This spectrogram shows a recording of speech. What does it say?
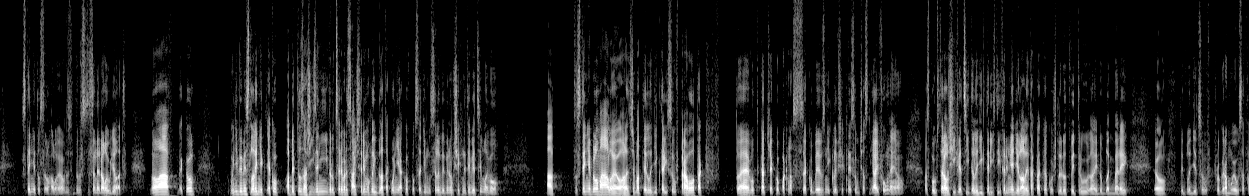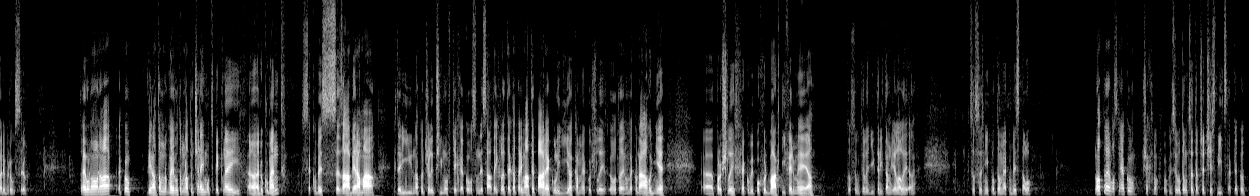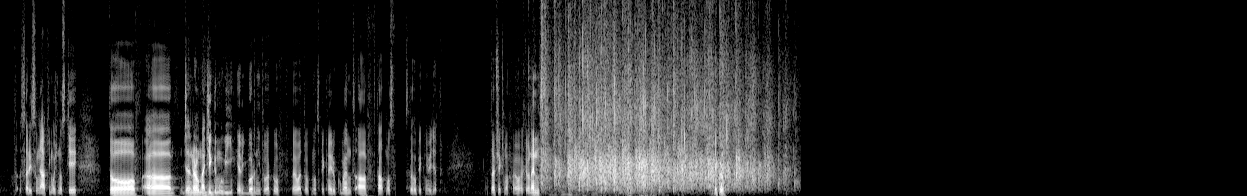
Stejně to selhalo, jo, to prostě se nedalo udělat. No a jako, oni vymysleli, něk, jako, aby to zařízení v roce 94 mohli udělat, tak oni jako v podstatě museli vyvinout všechny ty věci vlevo. A to stejně bylo málo, jo, ale třeba ty lidi, kteří jsou vpravo, tak to je odkaď jako pak nás vznikly všechny současné iPhony, jo. A spousta dalších věcí. Ty lidi, kteří v té firmě dělali, tak pak jako šli do Twitteru, do BlackBerry, jo, ty lidi, co programují Safari browser. To je ono, no a jako je, na tom, je o tom natočený moc pěkný uh, dokument s, jakoby, se záběrama, který natočili přímo v těch jako 80. letech a tady máte pár jako lidí a kam jako šli, jo, to je jenom jako náhodně uh, prošli jakoby po chodbách té firmy a to jsou ty lidi, kteří tam dělali a co se z nich potom jakoby stalo. No a to je vlastně jako všechno. Pokud si o tom chcete přečíst víc, tak jako tady jsou nějaké možnosti. To uh, General Magic the Movie je výborný, to jako, jo, je to moc pěkný dokument a ta atmosféra z toho pěkně vidět. A to je všechno. Jo, jako nen... Děkuji.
